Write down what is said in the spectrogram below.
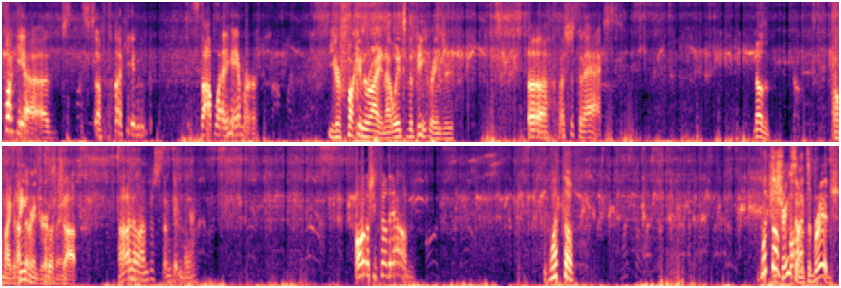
Fuck yeah! A, a fucking stoplight hammer. You're fucking right. Now wait to the Pink Ranger. Uh, that's just an axe. No, the Oh my god, Pink Ranger, I'm Oh no, I'm just, I'm getting there. Oh, she fell down. What the? f- What the shrinks him. fuck? It's a bridge.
